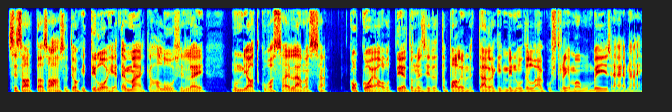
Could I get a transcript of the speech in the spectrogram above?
se saattaa saada sut johonkin tiloihin. Että en mä ehkä halua silleen mun jatkuvassa elämässä koko ajan olla tietoinen siitä, että paljon nyt tälläkin minuutilla joku striimaa mun biisejä ja näin.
